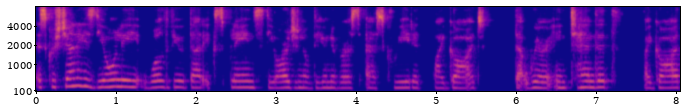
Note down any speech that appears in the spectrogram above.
As Christianity is the only worldview that explains the origin of the universe as created by God, that we're intended by God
